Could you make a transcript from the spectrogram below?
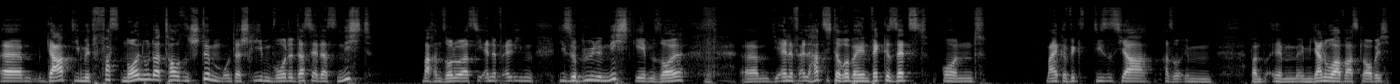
ähm, gab, die mit fast 900.000 Stimmen unterschrieben wurde, dass er das nicht machen soll oder dass die NFL ihm diese Bühne nicht geben soll. Ähm, die NFL hat sich darüber hinweggesetzt und Michael Vick dieses Jahr, also im, im, im Januar war es, glaube ich,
